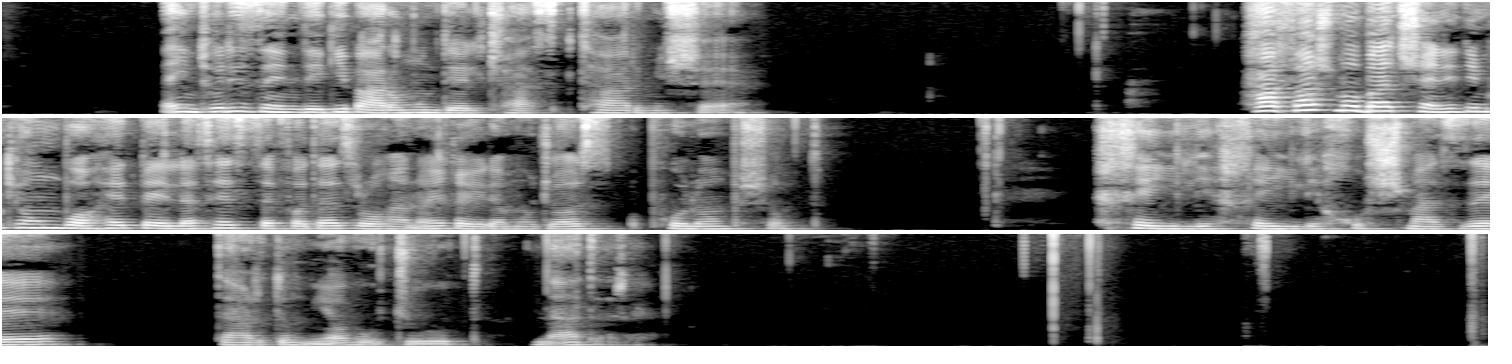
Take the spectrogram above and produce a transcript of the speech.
و اینطوری زندگی برامون دلچسب تر میشه. هفتش ما بعد شنیدیم که اون واحد به علت استفاده از روغنهای غیر مجاز پلمپ شد. خیلی خیلی خوشمزه در دنیا وجود نداره.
